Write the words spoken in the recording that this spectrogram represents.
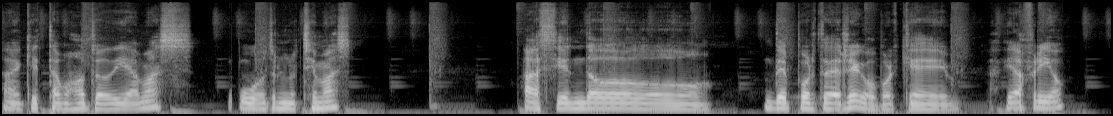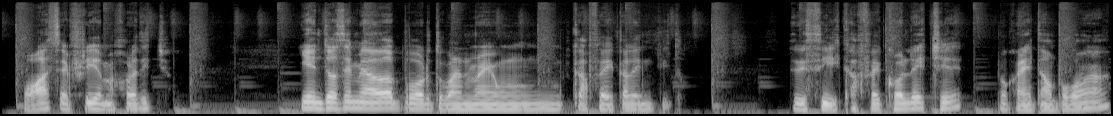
aquí estamos otro día más, u otra noche más, haciendo deporte de riego, porque hacía frío, o hace frío, mejor dicho. Y entonces me ha dado por tomarme un café calentito. Es decir, café con leche, lo calienta un poco más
